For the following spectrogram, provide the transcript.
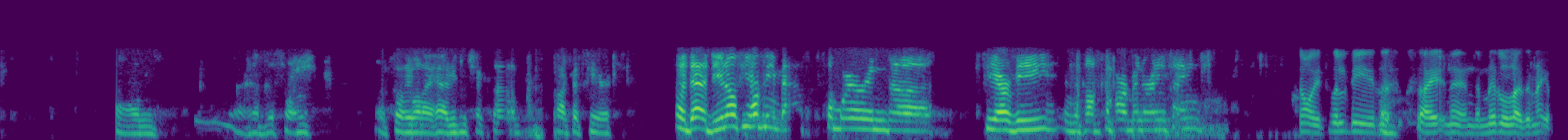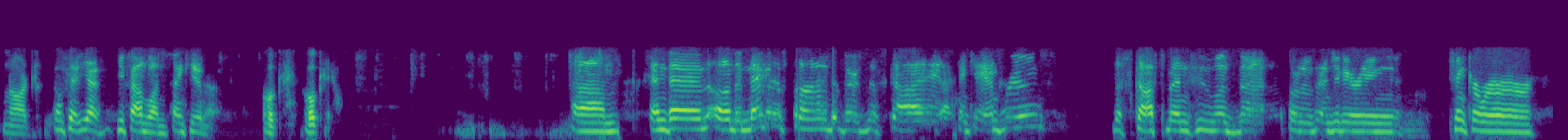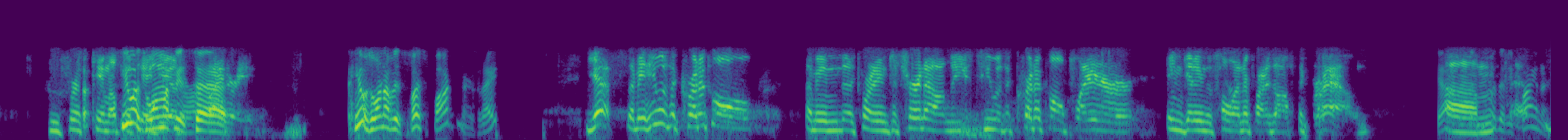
Um, I have this one. That's the only one I have. You can check the pockets here. Oh, Dad, do you know if you have any masks somewhere in the CRV in the glove compartment or anything? No, it will be in the, side- in the- middle, of the night, if not. Okay, yeah, he found one. Thank you. Okay. Okay. Um, and then on the negative side, there's this guy, I think Andrews, the Scotsman who was the sort of engineering tinkerer who first came up He with was the one of his, uh. He was one of his first partners, right? Yes, I mean he was a critical. I mean, according to Chernow at least, he was a critical player in getting this whole enterprise off the ground. Yeah. Um, he was a refiner.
